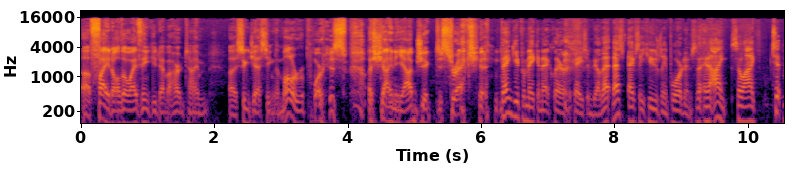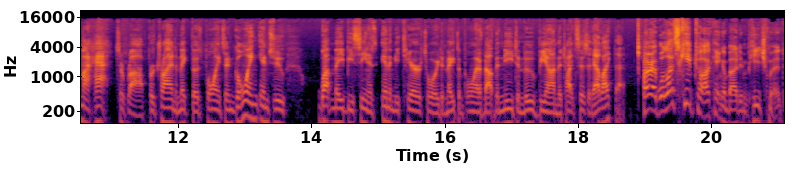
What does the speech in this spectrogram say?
uh, fight. Although I think you'd have a hard time uh, suggesting the Mueller report is a shiny object distraction. Thank you for making that clarification, Bill. That that's actually hugely important. So, and I so I tip my hat to Rob for trying to make those points and going into what may be seen as enemy territory to make the point about the need to move beyond the toxicity. I like that. All right, well, let's keep talking about impeachment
